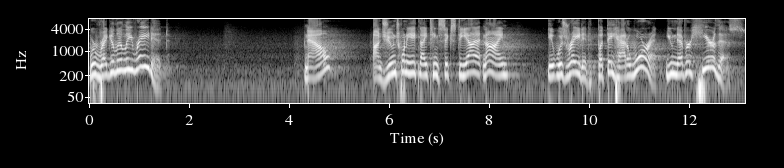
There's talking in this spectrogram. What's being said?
were regularly raided. Now, on June 28, 1969, it was raided, but they had a warrant. You never hear this.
